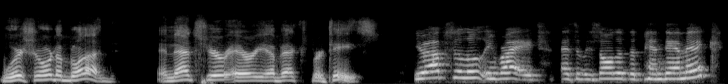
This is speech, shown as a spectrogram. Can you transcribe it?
We're short of blood, and that's your area of expertise. You're absolutely right. As a result of the pandemic,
